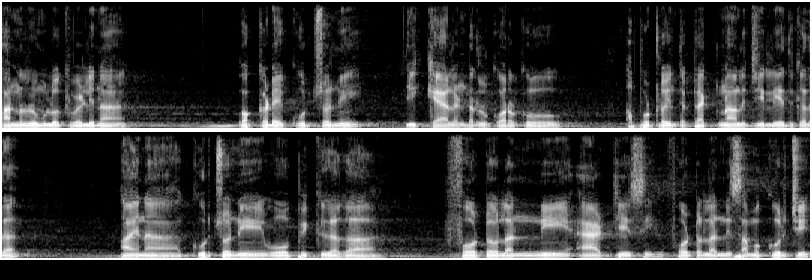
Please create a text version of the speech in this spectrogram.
అన్న రూమ్లోకి వెళ్ళిన ఒక్కడే కూర్చొని ఈ క్యాలెండర్ల కొరకు అప్పట్లో ఇంత టెక్నాలజీ లేదు కదా. ఆయన కూర్చొని ఓపికగా ఫోటోలన్నీ యాడ్ చేసి ఫోటోలన్నీ సమకూర్చి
